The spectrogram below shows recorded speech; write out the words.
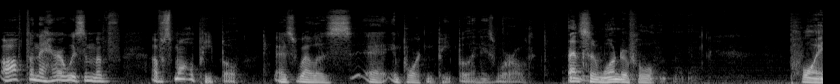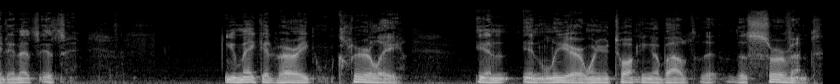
often the heroism of, of small people as well as uh, important people in his world. That's a wonderful point, and it's it's you make it very clearly in in Lear when you're talking about the the servant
